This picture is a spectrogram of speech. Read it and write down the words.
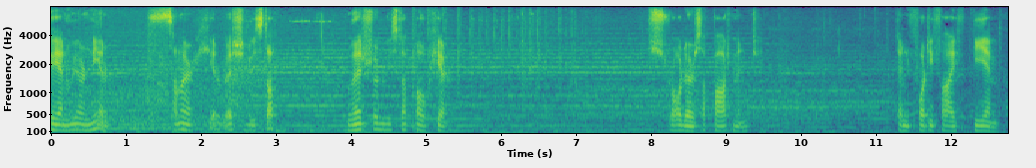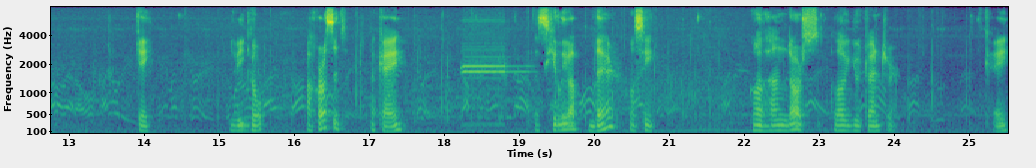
Okay, and we are near. Somewhere here. Where should we stop? Where should we stop? Oh, here. Schroeder's apartment. 10:45 p.m. Okay. We go across it. Okay. Does he live up there? We'll see. Gold hand doors allow you to enter. Okay.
